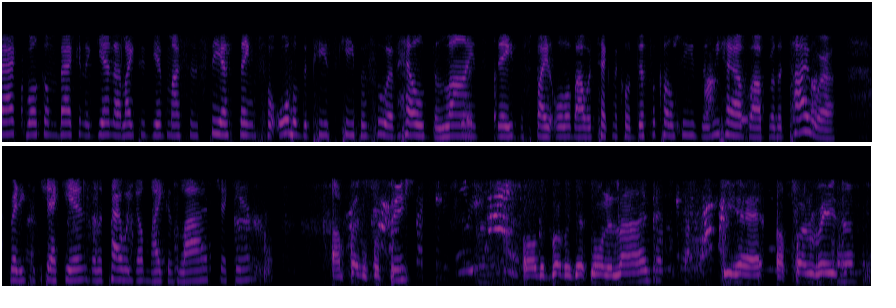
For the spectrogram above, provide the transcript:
back, welcome back, and again, I'd like to give my sincere thanks for all of the peacekeepers who have held the line today, despite all of our technical difficulties. And we have uh, Brother Tywer ready to check in. Brother Tywer, your mic is live. Check in. I'm present for peace. All the brothers that's on the line. We had a fundraiser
